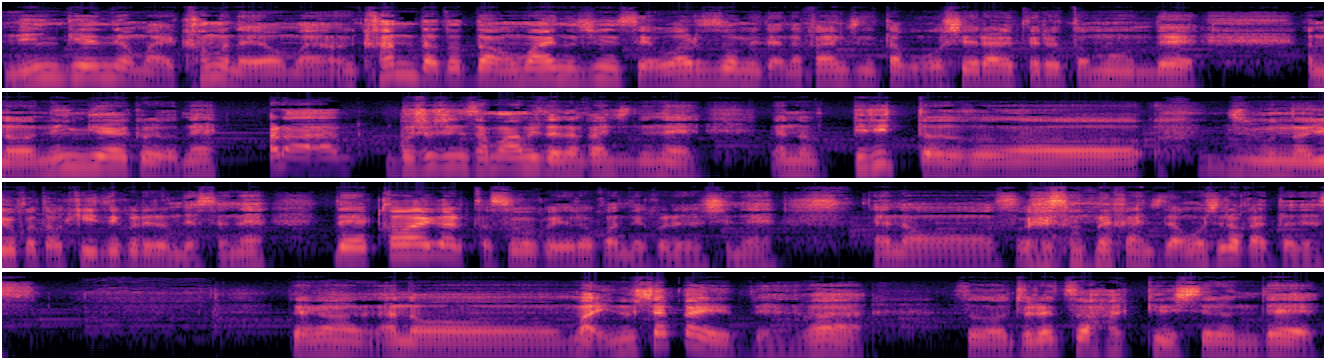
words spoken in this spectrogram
人間にお前噛むなよ、お前、噛んだ途端お前の人生終わるぞ、みたいな感じで多分教えられてると思うんで、あの、人間が来るとね、あら、ご主人様みたいな感じでね、あの、ピリッと、その、自分の言うことを聞いてくれるんですよね。で、可愛がるとすごく喜んでくれるしね、あの、すごいそんな感じで面白かったです。で、あの、まあ、犬社会では、その序列ははっきりしてるんで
